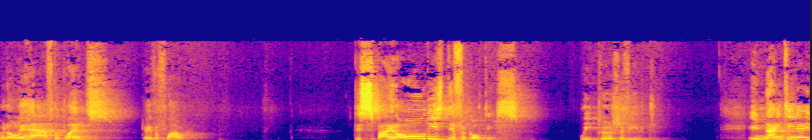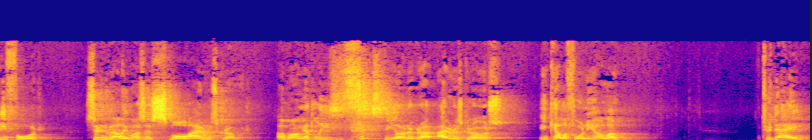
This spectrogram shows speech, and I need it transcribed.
But only half the plants gave a flower. Despite all these difficulties, we persevered. In 1984, Sun Valley was a small iris grower among at least 60 other iris growers in California alone. Today,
